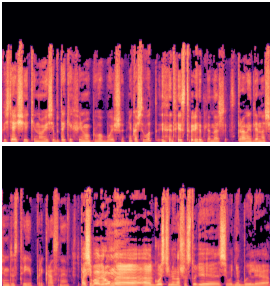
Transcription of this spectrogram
блестящее кино. Если бы таких фильмов было больше, мне кажется, вот эта история для нашей страны, для нашей индустрии прекрасная. Спасибо огромное. Э, Гостями нашей студии сегодня были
